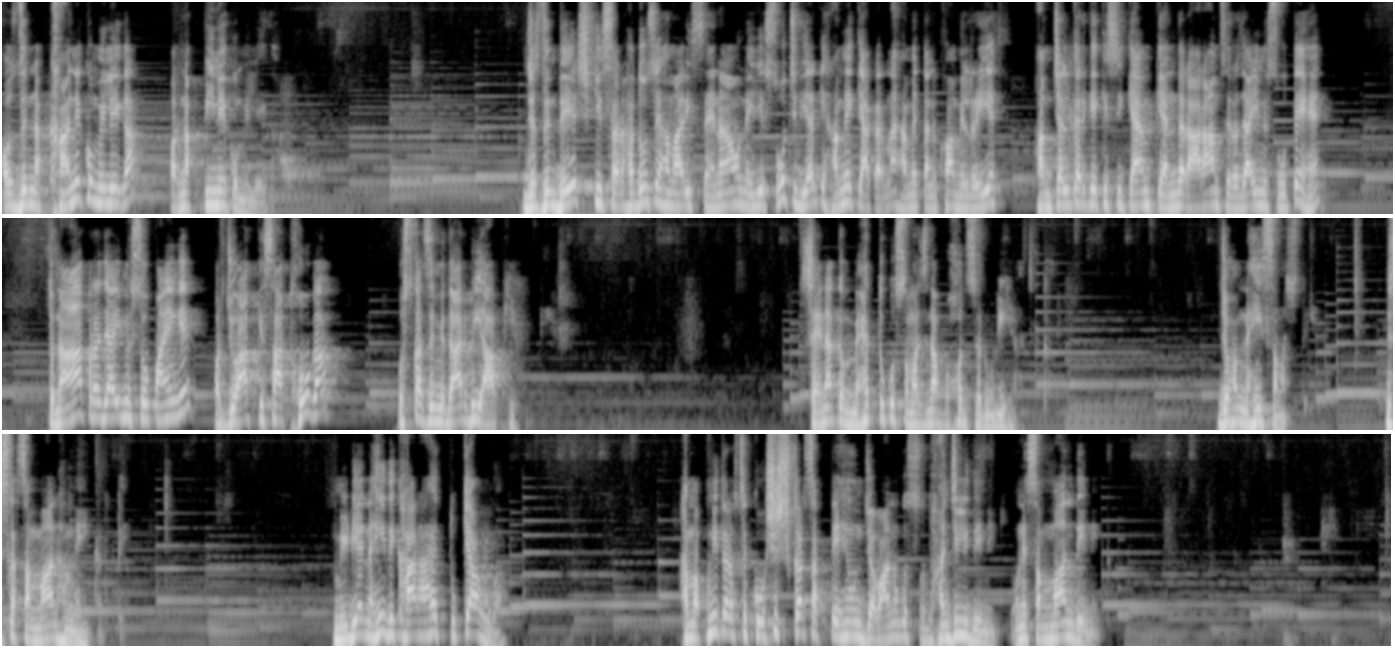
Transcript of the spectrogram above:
उस दिन ना खाने को मिलेगा और ना पीने को मिलेगा। जिस दिन देश की सरहदों से हमारी सेनाओं ने यह सोच लिया कि हमें क्या करना है, हमें तनख्वाह मिल रही है, हम चल करके किसी कैंप के अंदर आराम से रजाई में सोते हैं तो ना आप रजाई में सो पाएँगे और जो आपके साथ होगा, उसका जिम्मेदार भी आप ही होंगे। सेना के महत्व को समझना बहुत ज़रूरी है आजकल जो हम नहीं समझते, जिसका सम्मान हम नहीं करते। मीडिया नहीं दिखा रहा है तो क्या हुआ? हम अपनी तरफ़ से कोशिश कर सकते हैं उन जवानों को श्रद्धांजलि देने की, उन्हें सम्मान देने की।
